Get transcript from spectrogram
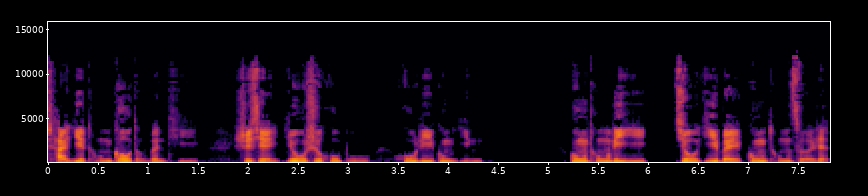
产业同构等问题，实现优势互补、互利共赢。共同利益就意味共同责任。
